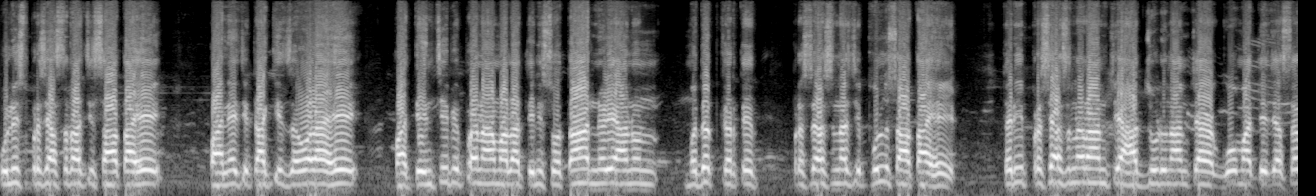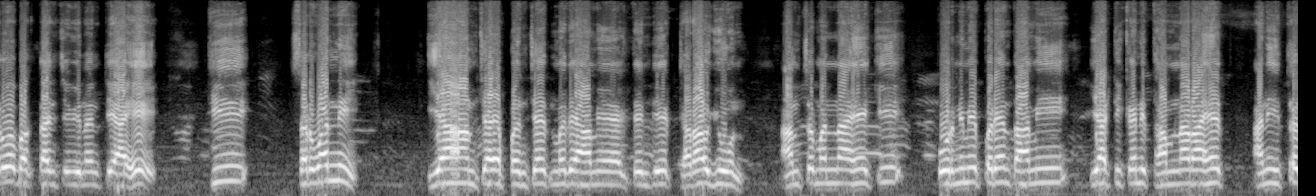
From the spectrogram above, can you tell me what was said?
पोलीस प्रशासनाची साथ आहे पाण्याची टाकी जवळ आहे पा- त्यांची बी पण आम्हाला त्यांनी स्वतः नळी आणून मदत करते प्रशासनाची फुल साथ आहे. तरी प्रशासनाला आमचे हात जोडून आमच्या गोमातेच्या सर्व भक्तांची विनंती आहे की सर्वांनी या आमच्या या पंचायतमध्ये आम्ही त्यांचे एक ठराव घेऊन आमचं म्हणणं आहे की पौर्णिमेपर्यंत आम्ही या ठिकाणी थांबणार आहेत आणि इतर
